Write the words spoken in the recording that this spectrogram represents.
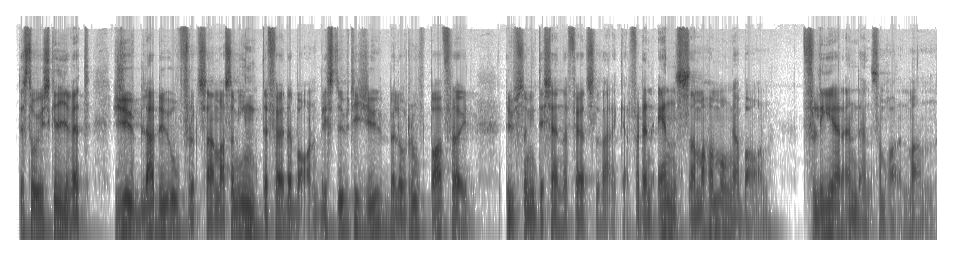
Det står ju skrivet, jubla du ofruktsamma som inte föder barn, brist ut i jubel och ropa av fröjd, du som inte känner födslovärkar, för den ensamma har många barn, fler än den som har en man.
